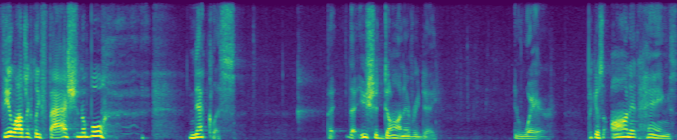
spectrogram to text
theologically fashionable necklace that, that you should don every day and wear because on it hangs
